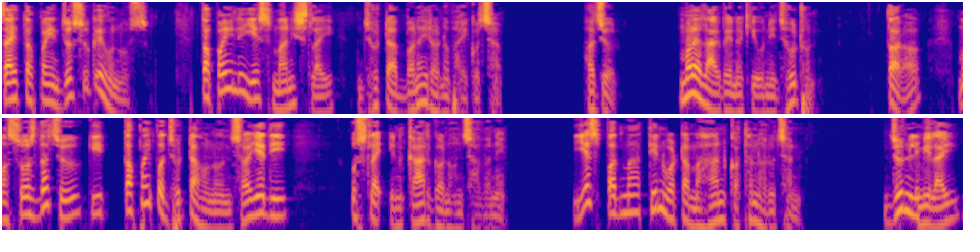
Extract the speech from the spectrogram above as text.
चाहे तपाईँ जोसुकै हुनुहोस् तपाईँले यस मानिसलाई झुट्टा बनाइरहनु भएको छ। हजुर मलाई लाग्दैन कि उनी झुट हुन्। तर म सोच्दछु कि तपाईँ पो झुट्टा हुनुहुन्छ यदि उसलाई इन्कार गर्नुहुन्छ भने। यस पदमा तीनवटा महान कथनहरू छन्। जुन मिलाई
